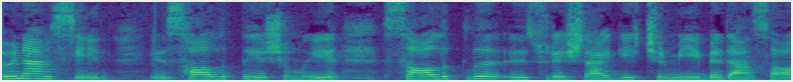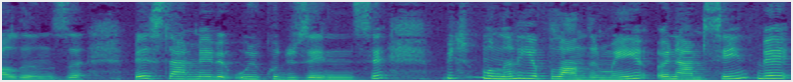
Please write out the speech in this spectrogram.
önemseyin. E, sağlıklı yaşamayı, sağlıklı e, süreçler geçirmeyi, beden sağlığınızı, beslenme ve uyku düzeninizi, bütün bunları yapılandırmayı önemseyin ve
